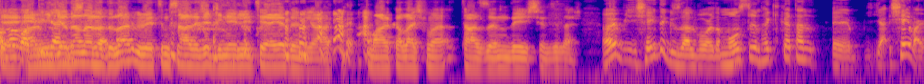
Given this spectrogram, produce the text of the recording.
Şey, Ama vakti Nvidia'dan aradılar. Üretim sadece 1050 Ti'ye dönüyor artık. Markalaşma tarzlarını değiştirdiler. Ama bir şey de güzel bu arada. Monster'ın hakikaten e, ya şey var.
